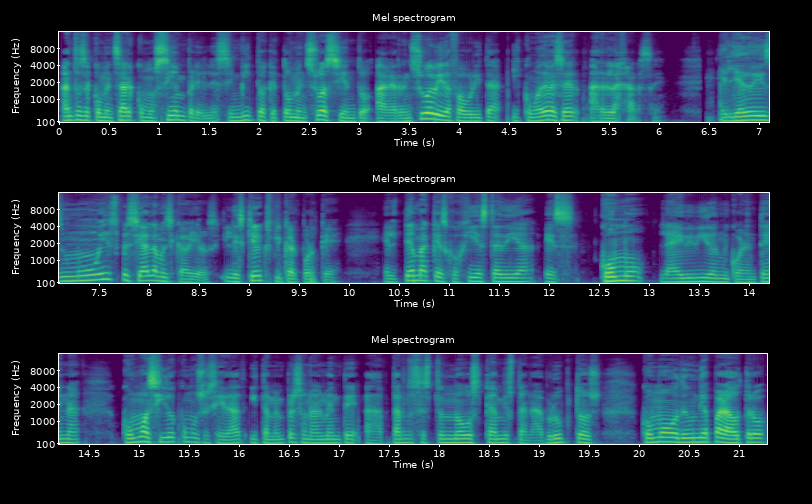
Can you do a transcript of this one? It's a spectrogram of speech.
Antes de comenzar, como siempre, les invito a que tomen su asiento, agarren su bebida favorita y, como debe ser, a relajarse. El día de hoy es muy especial, damas y caballeros, y les quiero explicar por qué. El tema que escogí este día es cómo la he vivido en mi cuarentena, cómo ha sido como sociedad y también personalmente adaptarnos a estos nuevos cambios tan abruptos, cómo de un día para otro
